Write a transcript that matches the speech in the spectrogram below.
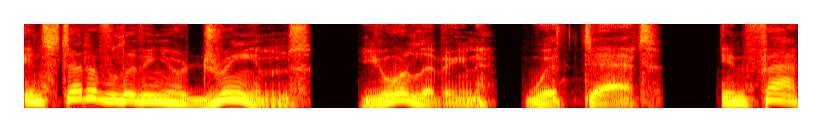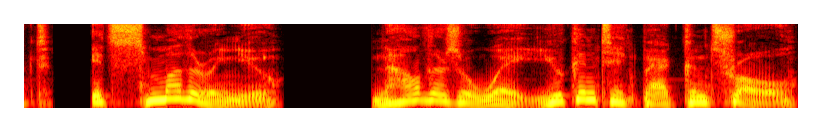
Instead of living your dreams, you're living with debt. In fact, it's smothering you. Now there's a way you can take back control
